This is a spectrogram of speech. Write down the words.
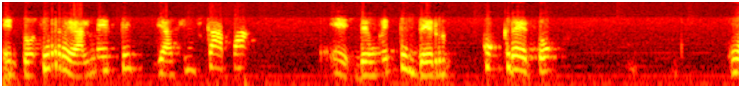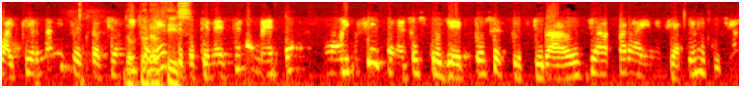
Entonces, realmente ya se escapa eh, de un entender concreto cualquier manifestación Doctora diferente, Ortiz. porque en este momento no existen esos proyectos estructurados ya para iniciar su ejecución.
